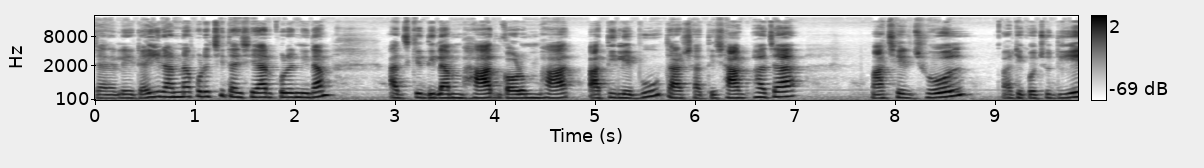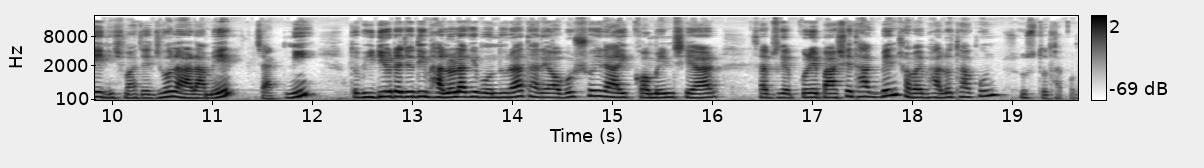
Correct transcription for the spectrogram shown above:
চ্যানেলে এটাই রান্না করেছি, তাই শেয়ার করে নিলাম। আজকে দিলাম ভাত, গরম ভাত, পাতি লেবু, তার সাথে শাক ভাজা, মাছের ঝোল কাটি কচু দিয়ে ইলিশ মাছের ঝোল আর আমের চাটনি। তো ভিডিওটা যদি ভালো লাগে বন্ধুরা, তাহলে অবশ্যই লাইক কমেন্ট শেয়ার সাবস্ক্রাইব করে পাশে থাকবেন। সবাই ভালো থাকুন, সুস্থ থাকুন।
